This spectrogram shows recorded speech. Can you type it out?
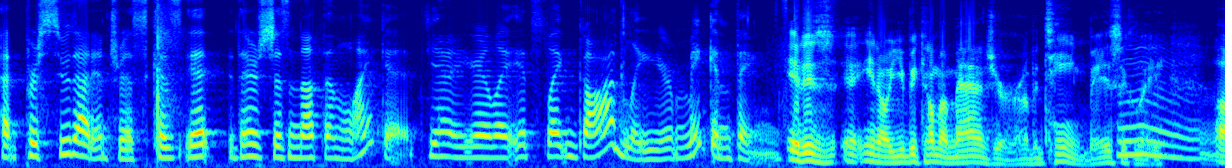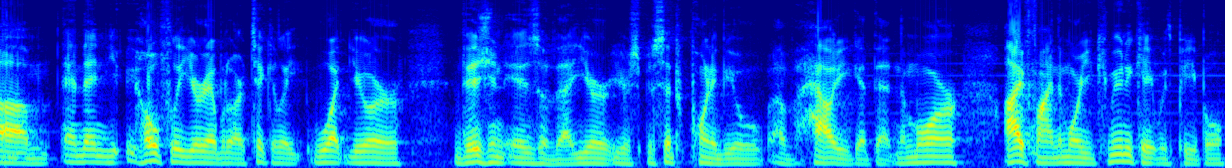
uh, pursue that interest because it there's just nothing like it. Yeah, you're like it's like godly. You're making things. it is you know you become a manager of a team basically Mm. um, and then you, hopefully you're able to articulate what your vision is of that your your specific point of view of how you get that and the more I find the more you communicate with people,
